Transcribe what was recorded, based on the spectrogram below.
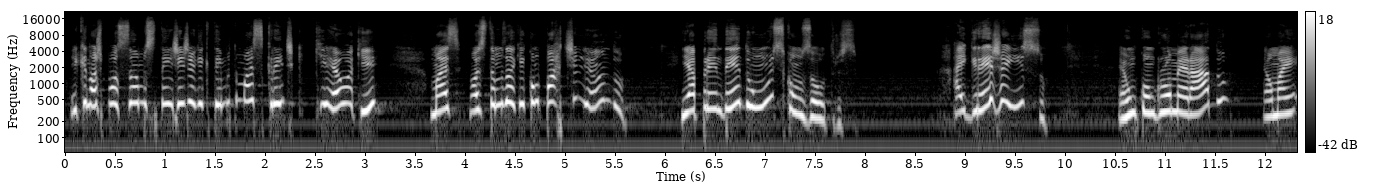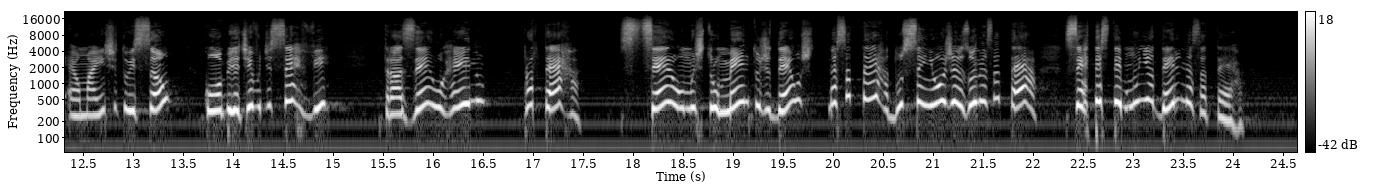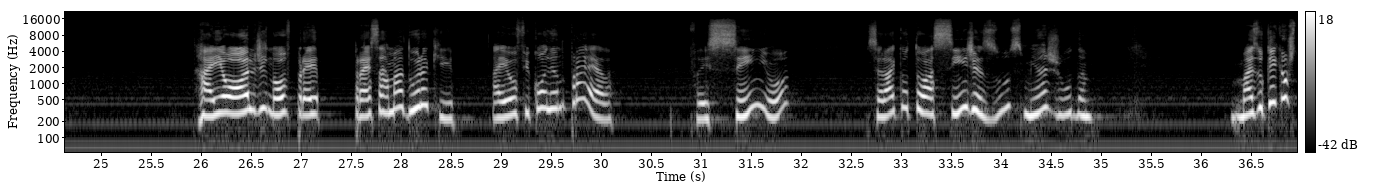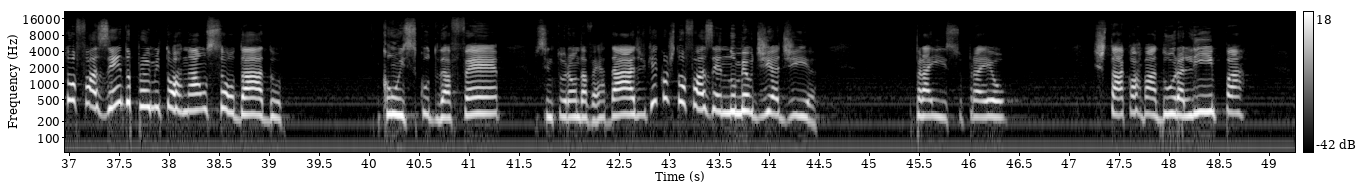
E que nós possamos, tem gente aqui que tem muito mais crente que, eu aqui, mas nós estamos aqui compartilhando e aprendendo uns com os outros. A igreja é isso. É um conglomerado, é uma, é uma instituição com o objetivo de servir, trazer o reino para a terra, ser um instrumento de Deus nessa terra, do Senhor Jesus nessa terra, ser testemunha dele nessa terra. Aí eu olho de novo para essa armadura aqui. Aí eu fico olhando para ela. Falei, Senhor, será que eu estou assim, Jesus? Me ajuda. Mas o que, que eu estou fazendo para eu me tornar um soldado com o escudo da fé, o cinturão da verdade? O que, que eu estou fazendo no meu dia a dia para isso? Para eu estar com a armadura limpa,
